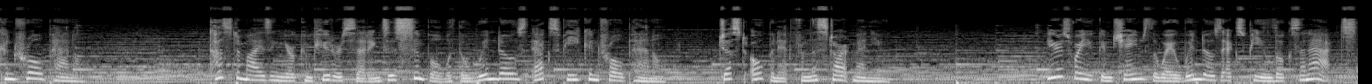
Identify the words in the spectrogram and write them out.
Control Panel Customizing your computer settings is simple with the Windows XP Control Panel. Just open it from the Start menu. Here's where you can change the way Windows XP looks and acts,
